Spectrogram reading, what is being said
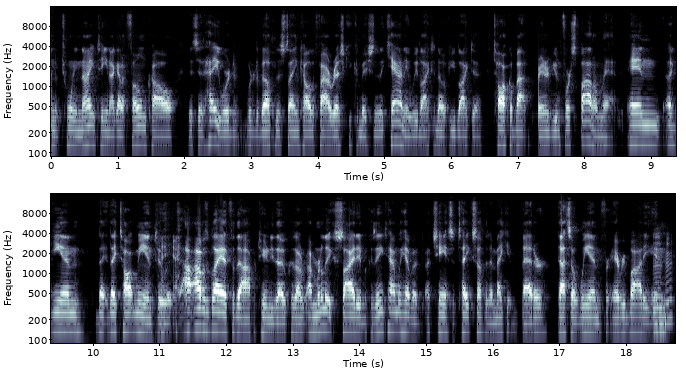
in 2019, I got a phone call that said, Hey, we're, de- we're developing this thing called the Fire Rescue Commission of the county. We'd like to know if you'd like to talk about interviewing for a spot on that. And again, they, they talked me into it. I, I was glad for the opportunity though, because I'm really excited because anytime we have a, a, chance to take something and make it better, that's a win for everybody. And mm-hmm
